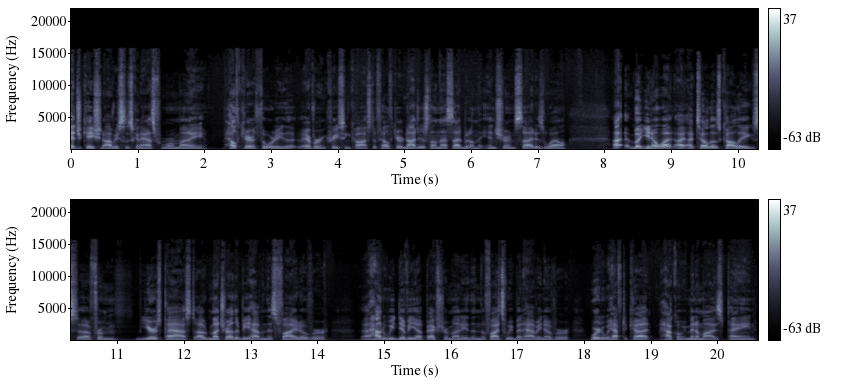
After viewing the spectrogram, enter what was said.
Education obviously is going to ask for more money. Healthcare authority, the ever increasing cost of healthcare, not just on that side, but on the insurance side as well. But you know what? I, I tell those colleagues uh, from years past, I would much rather be having this fight over uh, how do we divvy up extra money than the fights we've been having over where do we have to cut, how can we minimize pain.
